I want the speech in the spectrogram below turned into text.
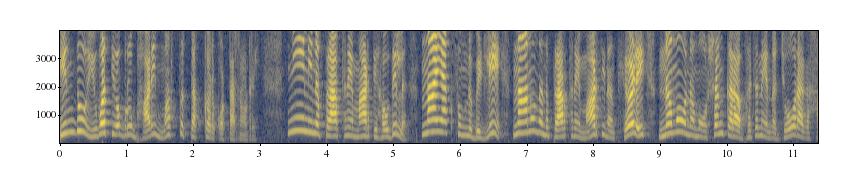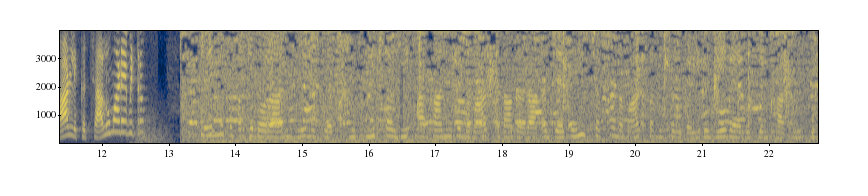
ಹಿಂದೂ ಯುವತಿಯೊಬ್ಬರು ಭಾರಿ ಮಸ್ತ್ ಟಕ್ಕರ್ ಕೊಟ್ಟಾರ ನೋಡ್ರಿ. ನೀ ನಿನ್ನ ಪ್ರಾರ್ಥನೆ ಮಾಡ್ತಿ ಹೌದಿಲ್ಲ ನಾ ಯಾಕೆ ಸುಮ್ಮನೆ ಬಿಡ್ಲಿ ನಾನು ನನ್ನ ಪ್ರಾರ್ಥನೆ ಮಾಡ್ತೀನಿ ಅಂತ ಹೇಳಿ ನಮೋ ನಮೋ ಶಂಕರ ಭಜನೆಯನ್ನು ಜೋರಾಗಿ ಹಾಡ್ಲಿಕ್ಕೆ ಚಾಲು ಮಾಡೇ ಬಿಟ್ರು प्लेन में सफर के दौरान ये मुस्लिम अपनी सीट पर ही आसानी से नमाज अदा कर रहा था जैसे ही इस शख्स ने नमाज पढ़नी शुरू करी तो ये गैर मुस्लिम खातून उठ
